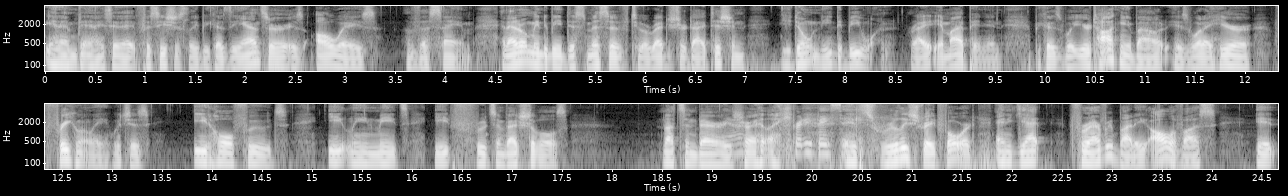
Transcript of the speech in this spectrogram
and, and I say that facetiously because the answer is always the same. And I don't mean to be dismissive to a registered dietitian. You don't need to be one, right? In my opinion, because what you're talking about is what I hear frequently, which is eat whole foods, eat lean meats, eat fruits and vegetables, nuts and berries, Yeah, right? Like pretty basic. It's really straightforward, and yet for everybody, all of us, it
